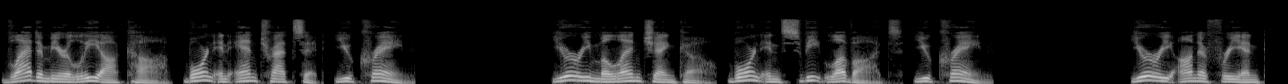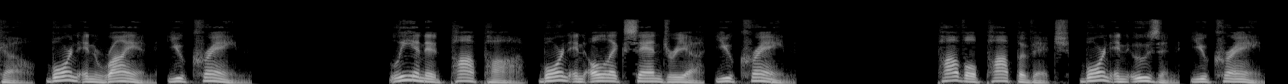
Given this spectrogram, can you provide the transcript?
Vladimir Lyakhov, born in Antratsit, Ukraine. Yuri Malenchenko, born in Svitlovodsk, Ukraine. Yuri Onofrienko, born in Ryan, Ukraine. Leonid Popov, born in Alexandria, Ukraine Pavel Popovich, born in Uzan, Ukraine.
